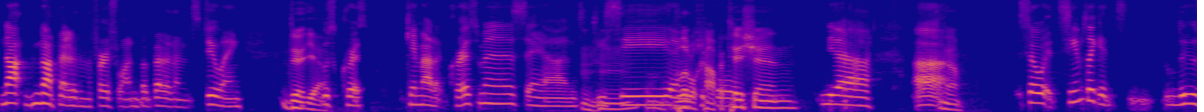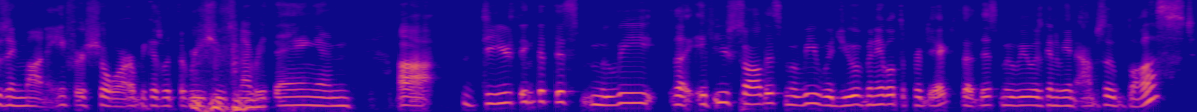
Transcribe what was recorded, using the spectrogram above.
not not better than the first one, but better than it's doing. Yeah. It was Chris came out at Christmas and mm-hmm. DC. And little people, competition. Yeah. Uh, yeah. So it seems like it's losing money for sure because with the reshoots and everything. And uh, do you think that this movie like if you saw this movie would you have been able to predict that this movie was going to be an absolute bust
